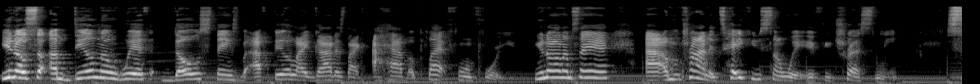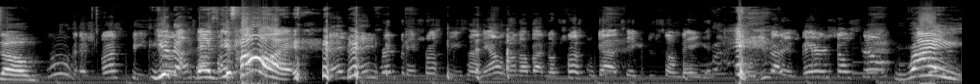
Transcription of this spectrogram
You know, so I'm dealing with those things, but I feel like God is like, I have a platform for you. You know what I'm saying? I'm trying to take you somewhere if you trust me. So Ooh, trust piece. You know, that's, it's hard. they, they, ain't ready for that trust piece, honey. I don't know about no trust when God tell you do something. Ain't right. when you gotta embarrass yourself. Right.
